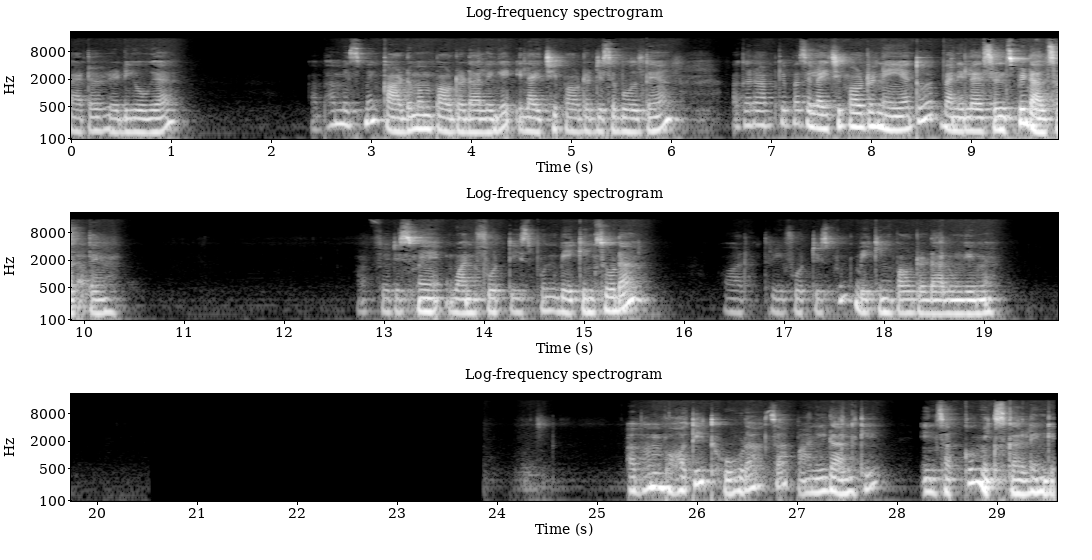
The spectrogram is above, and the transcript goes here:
बैटर रेडी हो गया है। अब हम इसमें कार्डमम पाउडर डालेंगे, इलायची पाउडर जिसे बोलते हैं। अगर आपके पास इलायची पाउडर नहीं है तो वनीला एसेंस भी डाल सकते हैं। और फिर इसमें one four teaspoon baking soda और three four teaspoon baking powder डालूँगी मैं। अब हम बहुत ही थोड़ा सा पानी डाल के इन सबको मिक्स कर लेंगे।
